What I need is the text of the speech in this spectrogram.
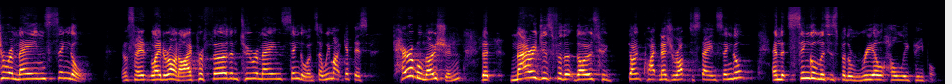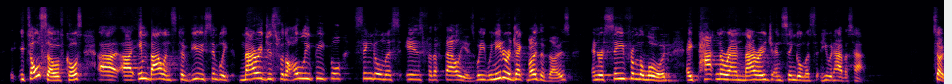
to remain single. He'll say it later on, I prefer them to remain single. And so we might get this terrible notion that marriage is for the, those who don't quite measure up to staying single, and that singleness is for the real holy people. It's also, of course, uh, uh, imbalanced to view simply marriage is for the holy people, singleness is for the failures. We, we need to reject both of those and receive from the Lord a pattern around marriage and singleness that He would have us have. So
